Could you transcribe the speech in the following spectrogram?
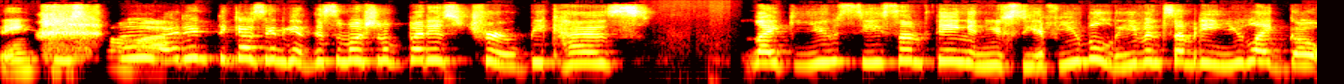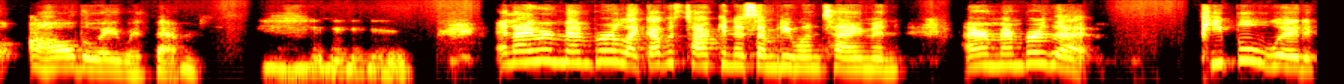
thank you so much. Oh, I didn't think I was gonna get this emotional, but it's true because like you see something and you see if you believe in somebody, you like go all the way with them. and I remember, like, I was talking to somebody one time, and I remember that people would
